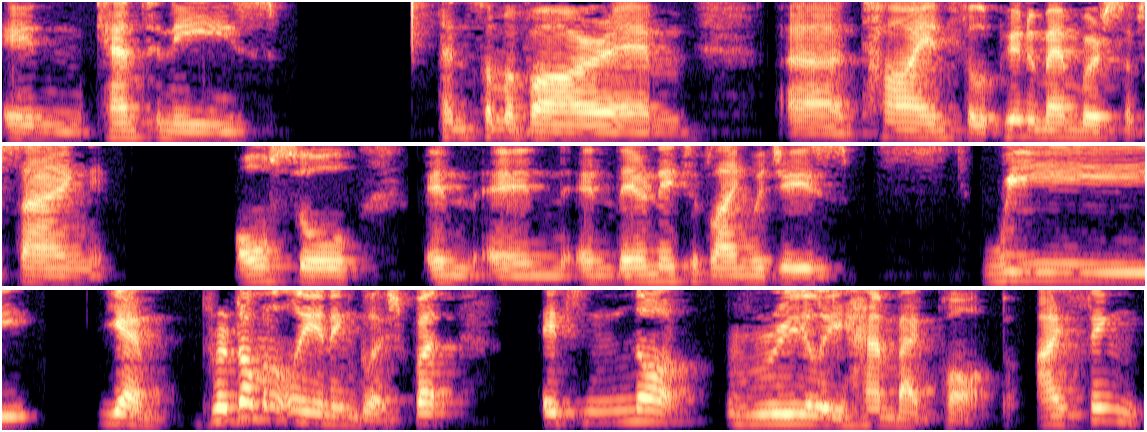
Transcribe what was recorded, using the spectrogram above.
in Cantonese, and some of our um, uh, Thai and Filipino members have sang also in in in their native languages. We yeah, predominantly in English, but it's not really handbag pop. I think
